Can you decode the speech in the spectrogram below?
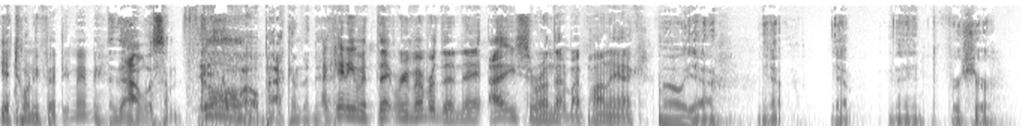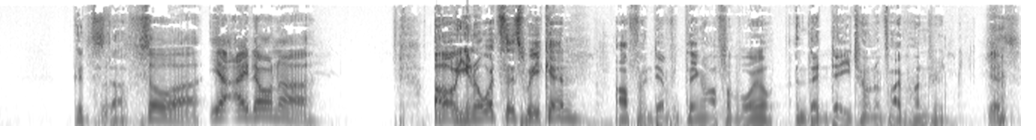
yeah, 2050 maybe. And that was some thick God. oil back in the day. I can't even think. Remember the name? I used to run that in my Pontiac. Oh, yeah. Yep. Yep. They- For sure. Good stuff. So uh, yeah, I don't. uh Oh, you know what's this weekend? Off a different thing off of oil? The Daytona 500. Yes.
